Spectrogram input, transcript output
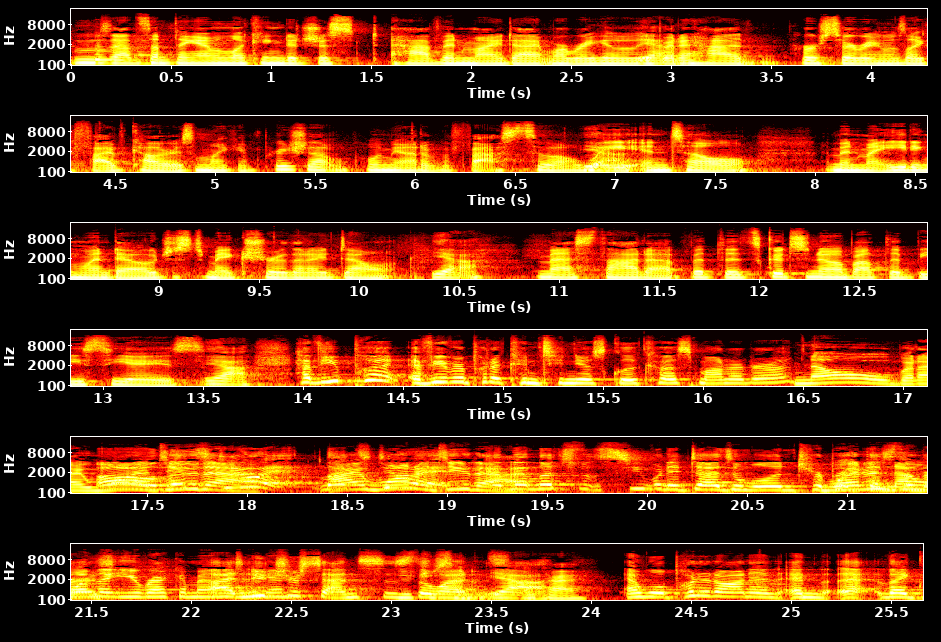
because that's something I'm looking to just have in my diet more regularly. Mm. Yeah. But it had per serving was like five calories. I'm like, I'm pretty sure that will pull me out of a fast. So I'll Yeah. wait until I'm in my eating window just to make sure that I don't Yeah. mess that up. But it's good to know about the BCAs. Yeah. Have you put? Have you ever put a continuous glucose monitor on? No, but I want to do Oh, let's that. do it. Let's I want to do that. and then let's see what it does, and we'll interpret. What the is the one that you recommend Uh. NutriSense is the one. Yeah. okay. And we'll put it on, and, and uh, like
